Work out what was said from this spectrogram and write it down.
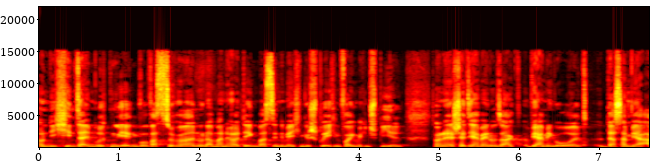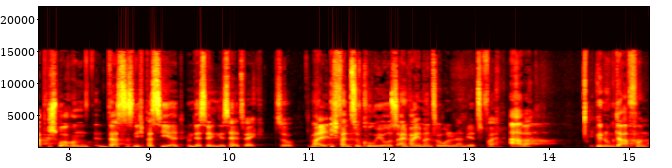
und nicht hinter dem Rücken irgendwo was zu hören oder man hört irgendwas in irgendwelchen Gesprächen vor irgendwelchen Spielen, sondern er stellt sich einfach hin und sagt, wir haben ihn geholt, das haben wir abgesprochen, das ist nicht passiert und deswegen ist er jetzt weg. So, weil ich fand es so kurios, einfach jemanden zu holen und dann wieder zu feiern. Aber Genug davon.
